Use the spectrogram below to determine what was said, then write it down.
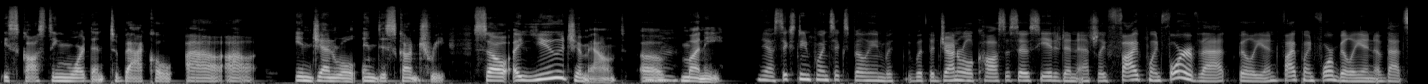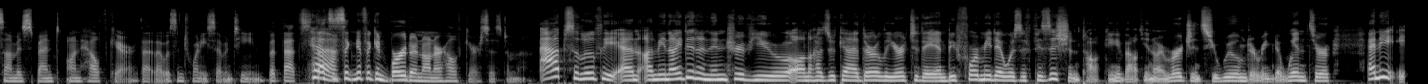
is costing more than tobacco uh, uh in general in this country. So a huge amount of mm. money yeah, 16.6 billion with with the general costs associated and actually 5.4 of that billion, 5.4 billion of that sum is spent on healthcare. That that was in 2017. But that's yeah. that's a significant burden on our healthcare system then. Absolutely. And I mean, I did an interview on Radio Canada earlier today and before me there was a physician talking about, you know, emergency room during the winter, and he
